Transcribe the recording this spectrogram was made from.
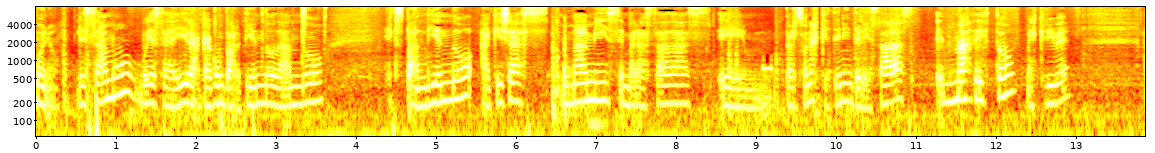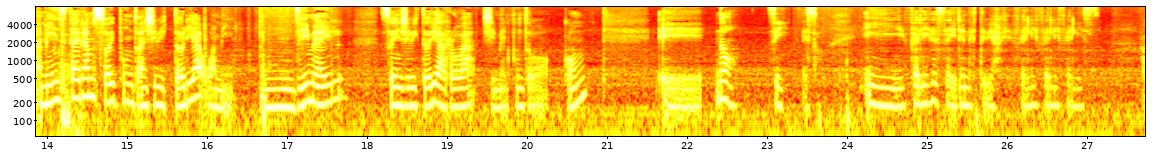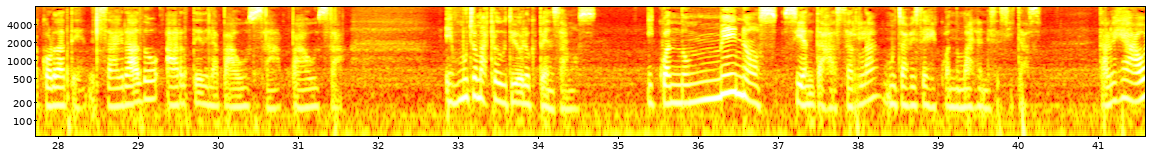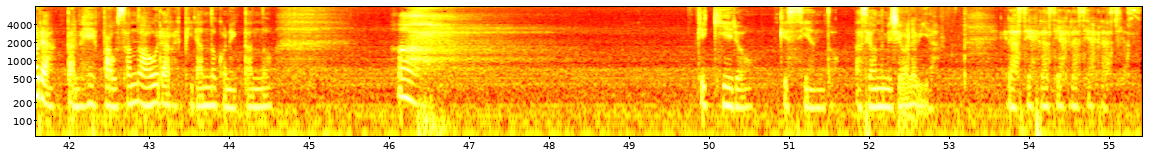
Bueno, les amo, voy a seguir acá compartiendo, dando, expandiendo aquellas mamis embarazadas, em, personas que estén interesadas en más de esto, me escribe a mi Instagram soy.angivictoria o a mi Gmail soyangivictoria.gmail.com eh, No, sí, eso y feliz de seguir en este viaje, feliz, feliz, feliz. Acordate del sagrado arte de la pausa, pausa. Es mucho más productivo de lo que pensamos. Y cuando menos sientas hacerla, muchas veces es cuando más la necesitas. Tal vez es ahora, tal vez es pausando ahora, respirando, conectando. Ah. ¿Qué quiero? ¿Qué siento? ¿Hacia dónde me lleva la vida? Gracias, gracias, gracias, gracias.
